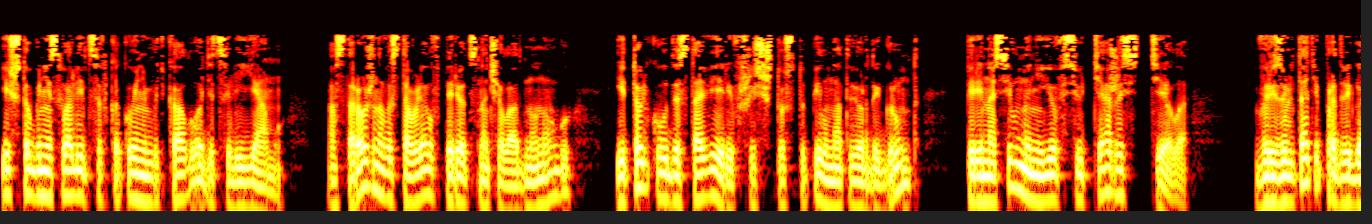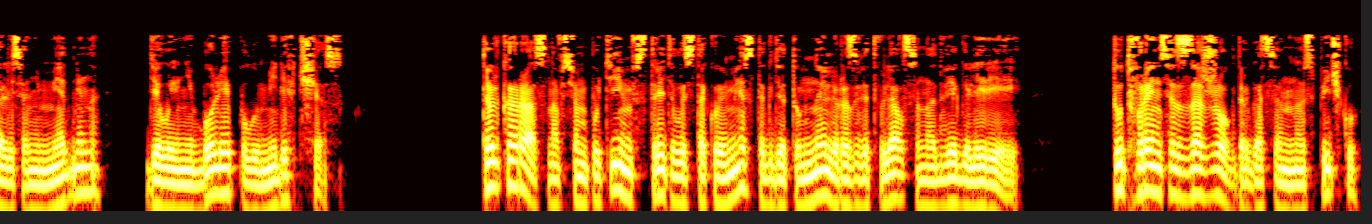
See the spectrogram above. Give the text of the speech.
и чтобы не свалиться в какой-нибудь колодец или яму, осторожно выставлял вперед сначала одну ногу и, только удостоверившись, что ступил на твердый грунт, переносил на нее всю тяжесть тела. В результате продвигались они медленно, делая не более полумили в час. Только раз на всем пути им встретилось такое место, где туннель разветвлялся на две галереи. Тут Фрэнсис зажег драгоценную спичку,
